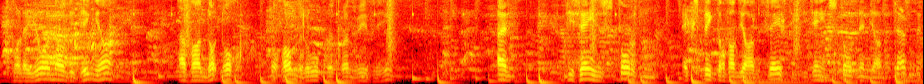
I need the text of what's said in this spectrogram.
van Leon en al die dingen, ja. En van nog, nog, nog andere ook, het weer vergeten. En die zijn gestorven, ik spreek dan van de jaren 50, die zijn gestorven in de jaren 60.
